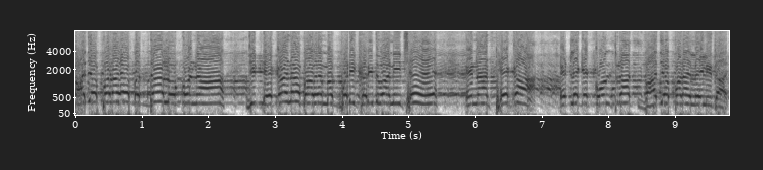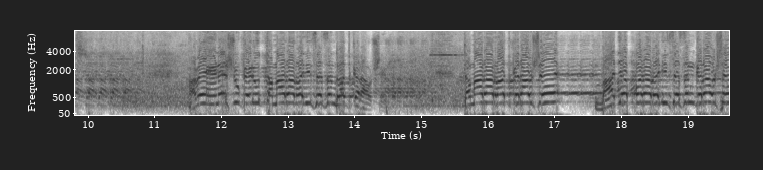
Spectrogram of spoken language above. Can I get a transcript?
ભાજપ વાળાએ બધા લોકોના જે ટેકાના ભાવે મગફળી ખરીદવાની છે, એના ઠેકા એટલે કે કોન્ટ્રાક્ટ ભાજપ લઈ લીધા છે. હવે એને શું કર્યું? તમારા રજીસ્ટ્રેશન રદ કરાવશે. તમારા રદ કરાવશે ભાજપ પર રજીસ્ટ્રેશન કરાવશે,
